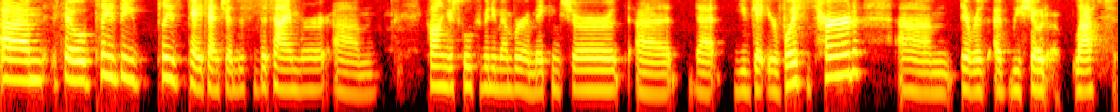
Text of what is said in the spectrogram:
um, so please be, please pay attention. This is the time we're um, calling your school committee member and making sure uh, that you get your voices heard. Um, there was uh, we showed last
